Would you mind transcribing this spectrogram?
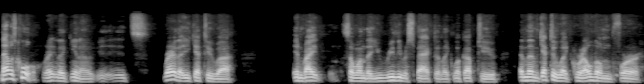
that was cool right? Like you know it's rare that you get to uh invite someone that you really respect and like look up to and then get to like grill them for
